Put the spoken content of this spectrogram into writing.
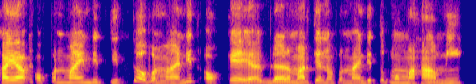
kayak open minded gitu open minded oke okay ya dalam artian open minded tuh memahami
